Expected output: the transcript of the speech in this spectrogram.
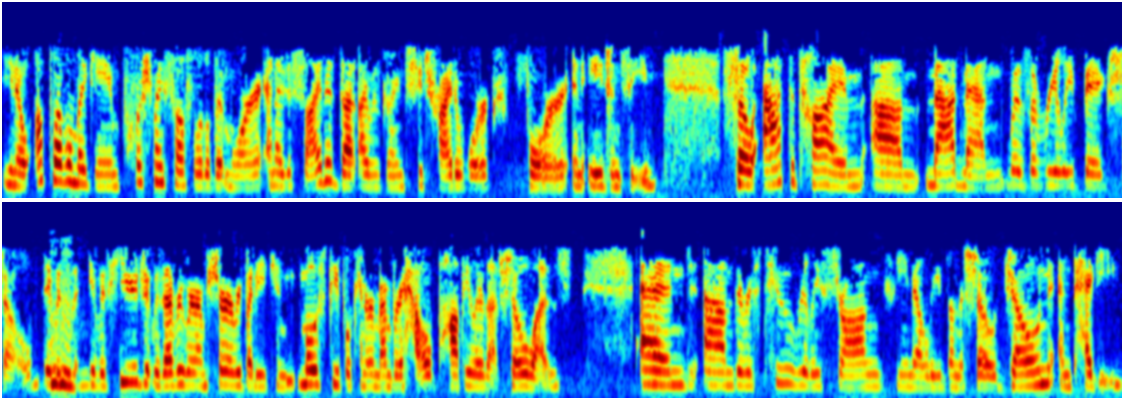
you know, up level my game, push myself a little bit more. And I decided that I was going to try to work for an agency. So at the time, um, Mad Men was a really big show. It was mm-hmm. it was huge. It was everywhere. I'm sure everybody can, most people can remember how popular that show was. And um, there was two really strong female leads on the show, Joan and Peggy.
